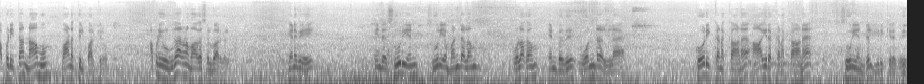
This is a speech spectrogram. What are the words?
அப்படித்தான் நாமும் வானத்தில் பார்க்கிறோம். அப்படி ஒரு உதாரணமாக சொல்வார்கள். எனவே இந்த சூரியன் சூரிய மண்டலம் உலகம் என்பது ஒன்றல்ல. கோடிக்கணக்கான ஆயிரக்கணக்கான சூரியன்கள் இருக்கிறது.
